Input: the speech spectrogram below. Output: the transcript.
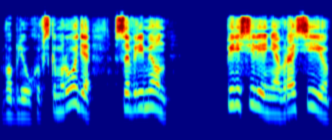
В облюховском роде со времен переселения в Россию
